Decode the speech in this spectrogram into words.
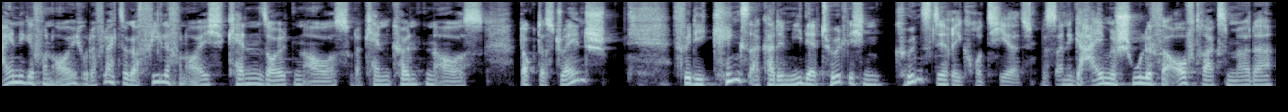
einige von euch oder vielleicht sogar viele von euch kennen sollten aus oder kennen könnten aus Doctor Strange, für die King's Akademie der tödlichen Künste rekrutiert. Das ist eine geheime Schule für Auftragsmörder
